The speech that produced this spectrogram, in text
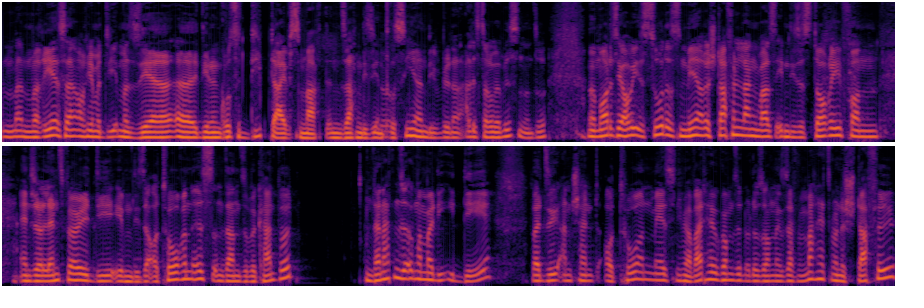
Maria ist dann auch jemand, die immer sehr, äh, die dann große Deep Dives macht in Sachen, die sie interessieren, die will dann alles darüber wissen und so. Und bei Mord ist ja Hobby ist so, dass mehrere Staffeln lang war es eben diese Story von Angela Lansbury, die eben diese Autorin ist und dann so bekannt wird. Und dann hatten sie irgendwann mal die Idee, weil sie anscheinend autorenmäßig nicht mehr weitergekommen sind oder so, haben dann gesagt, wir machen jetzt mal eine Staffel,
